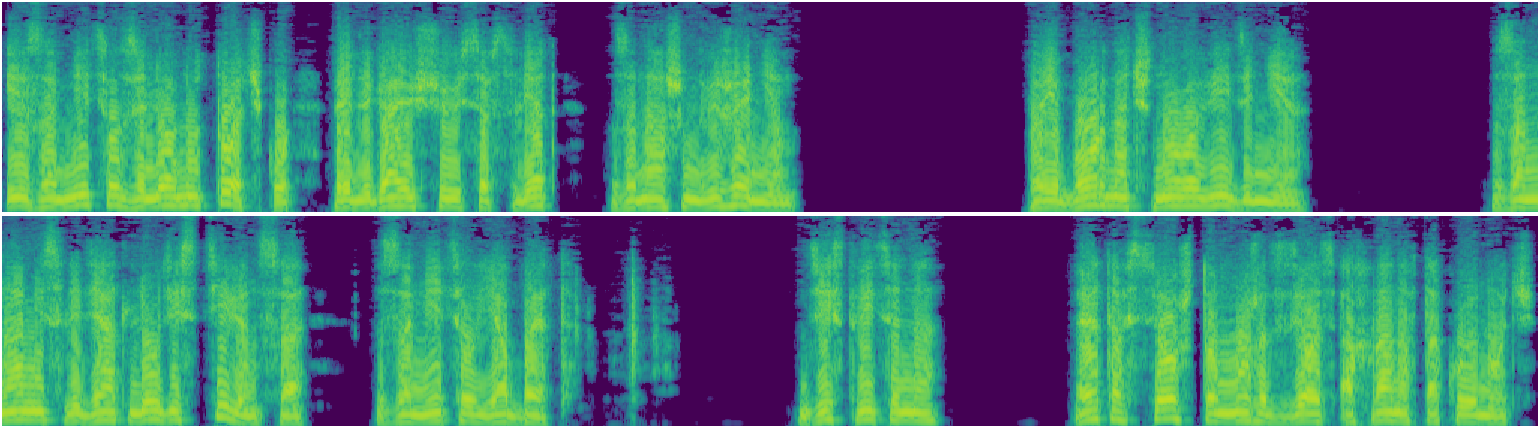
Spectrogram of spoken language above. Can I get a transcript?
и заметил зеленую точку, передвигающуюся вслед за нашим движением. Прибор ночного видения. За нами следят люди Стивенса, заметил я Бет. Действительно, это все, что может сделать охрана в такую ночь.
